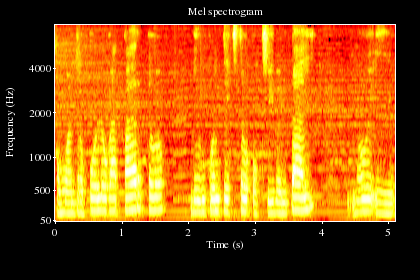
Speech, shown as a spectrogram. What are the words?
como antropóloga parto de un contexto occidental, ¿no? Eh,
